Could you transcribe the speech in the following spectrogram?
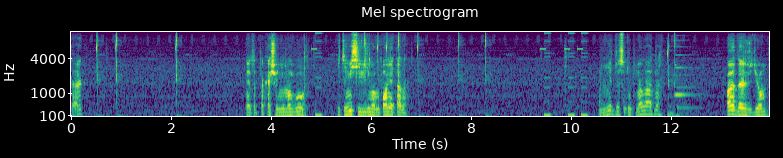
Так. Этот пока еще не могу. Эти миссии, видимо, выполнять надо. Недоступно, ладно. Подождем.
